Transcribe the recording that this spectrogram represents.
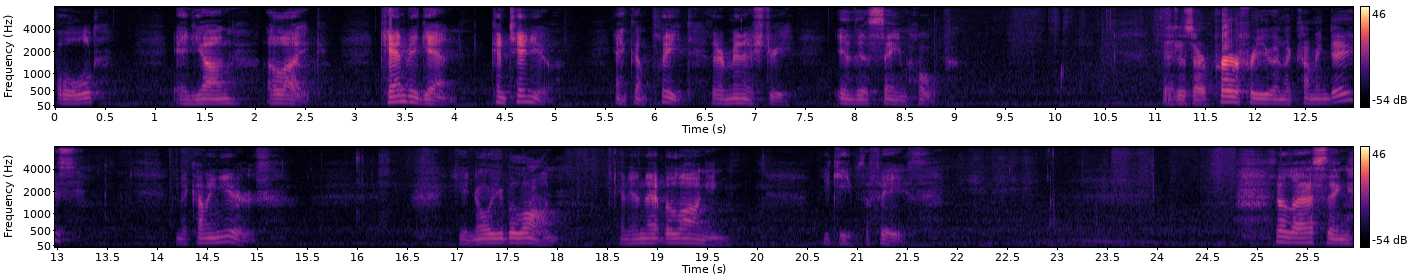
old and young alike, can begin, continue, and complete their ministry in this same hope. That is our prayer for you in the coming days, in the coming years. You know you belong, and in that belonging, you keep the faith. The last thing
